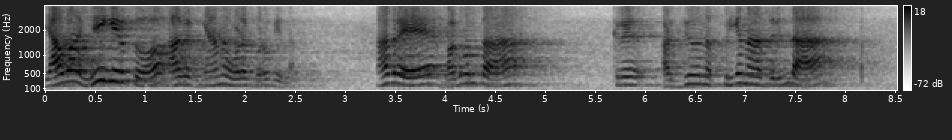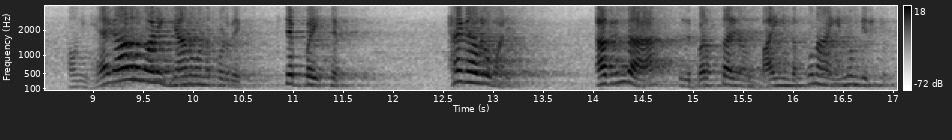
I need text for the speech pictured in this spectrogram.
ಯಾವಾಗ ಹೀಗಿರುತ್ತೋ ಆಗ ಜ್ಞಾನ ಒಳಗೆ ಬರೋದಿಲ್ಲ. ಆದರೆ ಭಗವಂತ ಕ್ರ ಅರ್ಜುನನ ಪ್ರಿಯನಾದ್ದರಿಂದ ಅವನಿಗೆ ಹೇಗಾದರೂ ಮಾಡಿ ಜ್ಞಾನವನ್ನು ಕೊಡಬೇಕು. ಸ್ಟೆಪ್ ಬೈ ಸ್ಟೆಪ್ ಹೇಗಾದರೂ ಮಾಡಿ. ಆದ್ದರಿಂದ ಇಲ್ಲಿ ಬರೆಸ್ತಾ ಇದ್ದಾನೆ ಬಾಯಿಯಿಂದ. ಪುನಃ ಇನ್ನೊಂದಿಷ್ಟು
